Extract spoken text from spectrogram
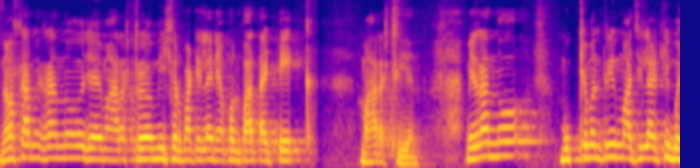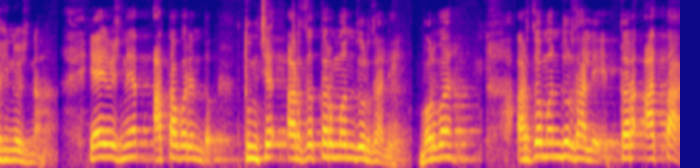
नमस्कार मित्रांनो जय महाराष्ट्र. मी ईश्वर पाटील आणि आपण पाहत आहे टेक महाराष्ट्रीयन. मित्रांनो मुख्यमंत्री माझी लाडकी बहीण योजना. या योजनेत आतापर्यंत तुमचे अर्ज तर मंजूर झाले बरोबर? अर्ज मंजूर झाले तर आता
